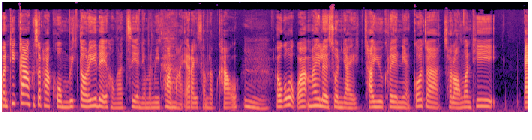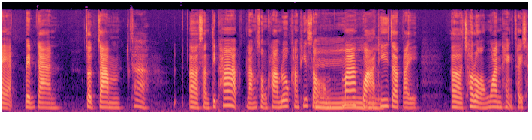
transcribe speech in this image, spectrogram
วันที่ 9 พฤษภาคม Victory Day ของรัสเซียเนี่ยมันมีความค่ะหมายอะไรสำหรับเขาอืมเขาก็บอกว่าไม่เลยส่วนใหญ่ชาวยูเครนเนี่ยก็จะฉลองวันที่ 8 เป็นการจดจำค่ะเอ่อสันติภาพหลังสงครามโลกครั้งที่สองอืมมากกว่าที่จะไปเอ่อฉลองวันแห่งชัยช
